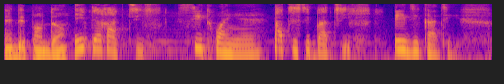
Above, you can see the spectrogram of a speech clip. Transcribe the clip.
indépendant, interactif, citoyen, participatif, éducatif.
